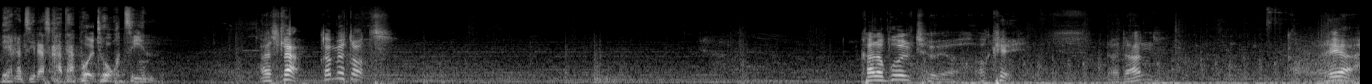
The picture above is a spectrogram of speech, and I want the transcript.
während sie das Katapult hochziehen. Alles klar, komm mit uns. Katapulthöhe, okay. Na dann, komm mal her.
